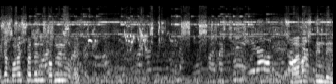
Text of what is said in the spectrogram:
এটার বয়স কতদিন কতদিন হবে? ছয় মাস, তিন দিন।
